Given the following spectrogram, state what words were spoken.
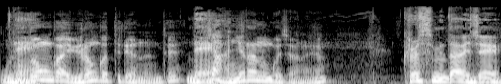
운동가 이런 것들이었는데 네. 그게 아니라는 거잖아요. 그렇습니다. 이제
